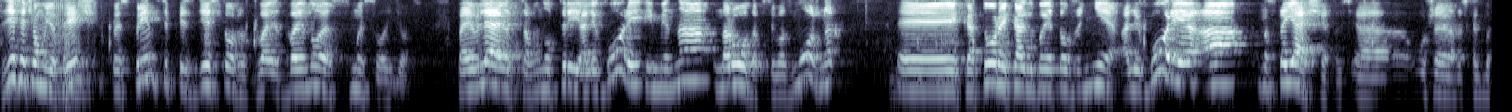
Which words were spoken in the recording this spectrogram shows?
Здесь о чем идет речь? То есть, в принципе, здесь тоже двойной смысл идет. Появляются внутри аллегории имена народов всевозможных, э, которые как бы это уже не аллегория, а настоящая. То есть, э, уже, то есть, как бы...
